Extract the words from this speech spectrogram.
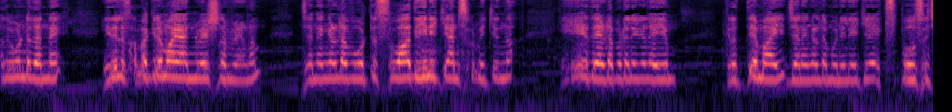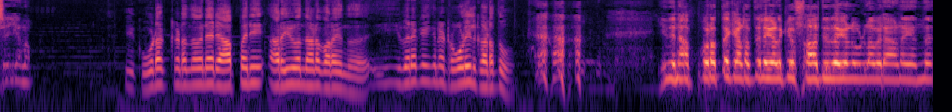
അതുകൊണ്ട് തന്നെ ഇതിൽ സമഗ്രമായ അന്വേഷണം വേണം. ജനങ്ങളുടെ വോട്ട് സ്വാധീനിക്കാൻ ശ്രമിക്കുന്ന ഏത് ഇടപെടലുകളെയും കൃത്യമായി ജനങ്ങളുടെ മുന്നിലേക്ക് എക്സ്പോസ് ചെയ്യണം. ഈ കൂടെ കിടന്നവനെ രാപ്പനി അറിയുമെന്നാണ് പറയുന്നത്. ഇവരൊക്കെ ഇങ്ങനെ ട്രോളിയിൽ കടത്തു. ഇതിനപ്പുറത്തെ കടത്തലുകൾക്ക് സാധ്യതകൾ ഉള്ളവരാണ് എന്ന്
